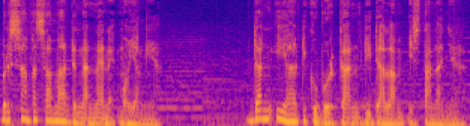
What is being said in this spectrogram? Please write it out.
bersama-sama dengan nenek moyangnya, dan ia dikuburkan di dalam istananya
